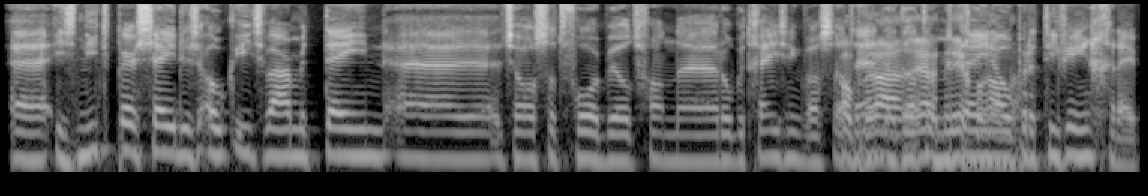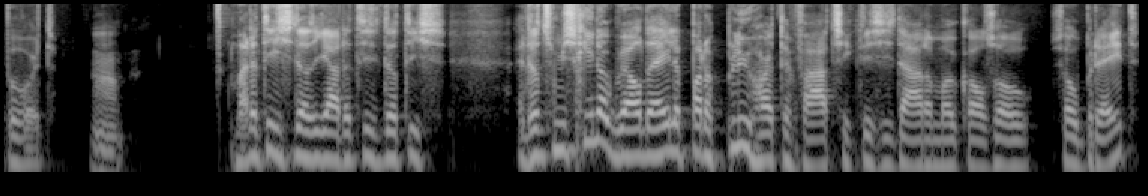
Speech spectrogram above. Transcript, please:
eh, is niet per se dus ook iets waar meteen, eh, zoals dat voorbeeld van eh, Robert Gezing was, dat, hè, dat, dat ja, er meteen operatief ingegrepen wordt. Ja. Maar dat is, dat, ja, dat is, dat is, en dat is misschien ook wel de hele paraplu hart- en vaatziektes is daarom ook al zo, zo breed.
